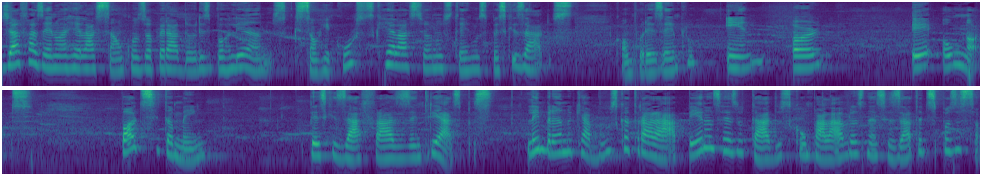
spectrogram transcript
já fazendo uma relação com os operadores booleanos, que são recursos que relacionam os termos pesquisados, como por exemplo and, or, e ou not. Pode-se também pesquisar frases entre aspas, lembrando que a busca trará apenas resultados com palavras nessa exata disposição.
